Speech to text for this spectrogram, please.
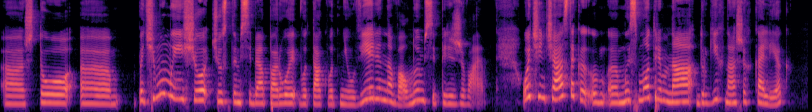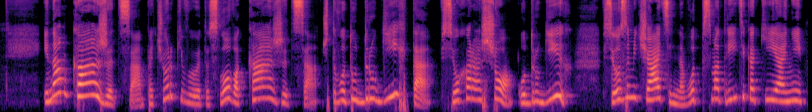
а, что э, Почему мы еще чувствуем себя порой вот так вот неуверенно, волнуемся, переживаем? Очень часто э, мы смотрим на других наших коллег, и нам кажется, подчеркиваю это слово, кажется, что вот у других-то все хорошо, у других все замечательно. Вот посмотрите, какие они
